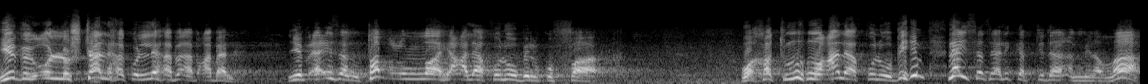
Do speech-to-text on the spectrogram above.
يجي يقول له اشتلها كلها بقى بعبالها. يبقى إذا طبع الله على قلوب الكفار. وختمه على قلوبهم ليس ذلك ابتداء من الله.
